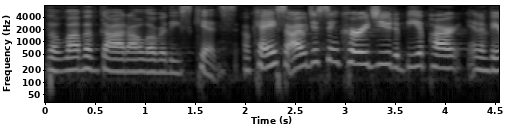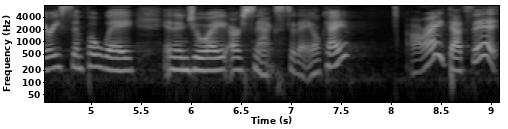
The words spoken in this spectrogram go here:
the love of God all over these kids. Okay? So I would just encourage you to be a part in a very simple way and enjoy our snacks today. Okay? All right, that's it.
